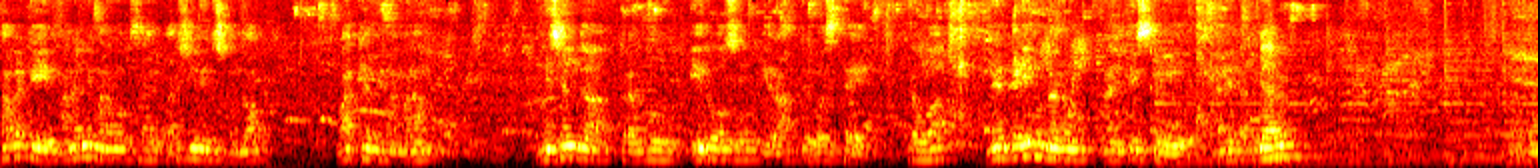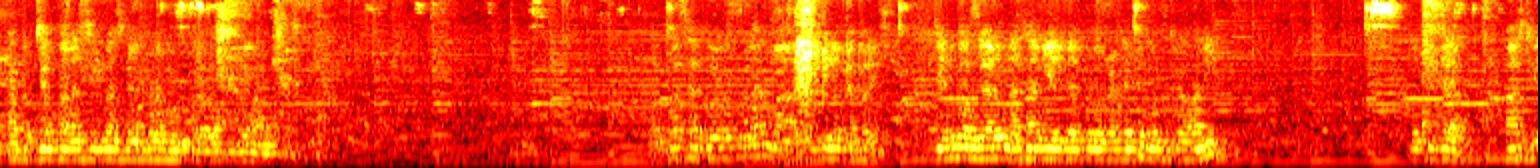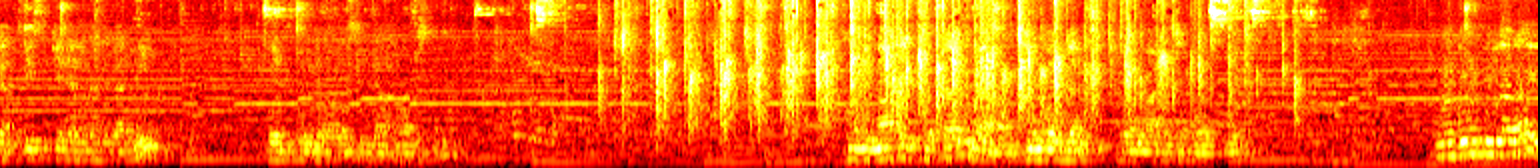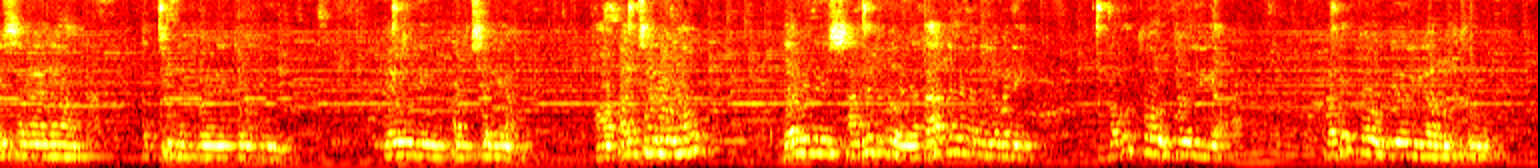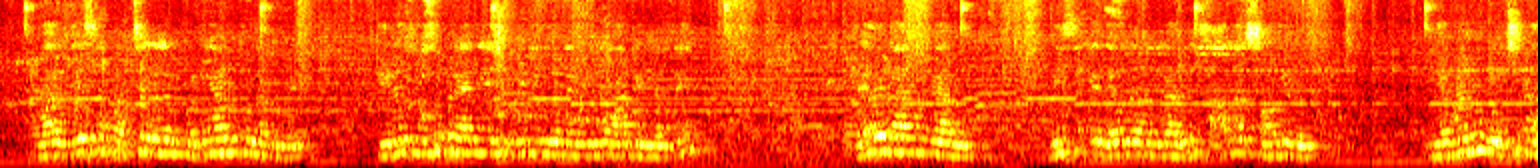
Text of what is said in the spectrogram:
కాబట్టి మనల్ని మనం ఒకసారి పరిశీలించుకుందాం. వాక్యం మీద మనం నిజంగా ప్రభు ఈ రోజు ఈ రాత్రి వస్తే ప్రభు నేను రెడీ ఉన్నాను నన్ను తీసుకెళ్ళు అనేటప్పుడు డాక్టర్ చంపాల శ్రీనివాస్ గారు కూడా ముందుకు రావాల్సిందే మనం ప్రసాద్ గారు కూడా మా ఎంపీలో మెంబరే. జగబాబు గారు నథానియల్ గారు కూడా ఉన్నట్లయితే ముందుకు రావాలి. ముఖ్యంగా ఫాస్ట్ గారు బీసీకే దేవనాథ్ గారిని మేము ముందుకు రావాల్సిందిగా ఆహ్వానిస్తున్నాను. కొన్ని మాటలు చెప్తారు జగబాబు గారు రెండు మాటలు చెప్పవలసింది మన పిల్లరా ఈ సమయంలో అత్యున్నతమైనటువంటి దేవుని పరిచర్య. ఆ పరిచర్యలో దేవుని సన్నిధిలో యథార్థంగా నిలబడి ప్రభుత్వ ఉద్యోగిగా ప్రభుత్వ ఉద్యోగిగా ఉంటూ వారు చేసిన పరిచర్యలను కొనియాడుతున్నప్పుడు ఈరోజు సూపర్ యాన్యుయేషన్ మీటింగ్లో నేను విన్న మాట ఏంటంటే దేవదానం గారు బీసీకే దేవదానం గారు చాలా సౌమ్యుడు. ఎవరు వచ్చినా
